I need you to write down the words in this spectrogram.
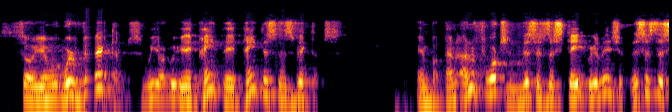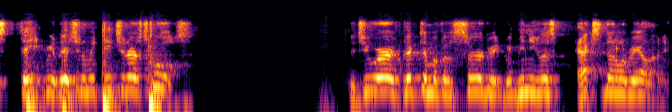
So you know, we're victims. We are, they paint they paint this as victims. And, and unfortunately, this is the state religion. This is the state religion we teach in our schools. That you are a victim of absurd, meaningless, accidental reality.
